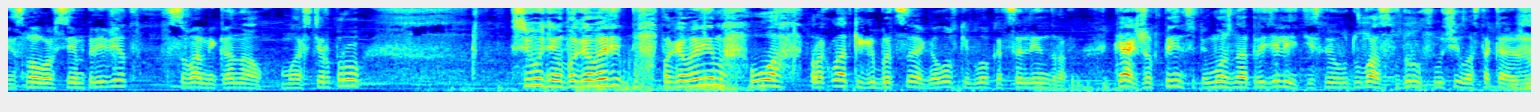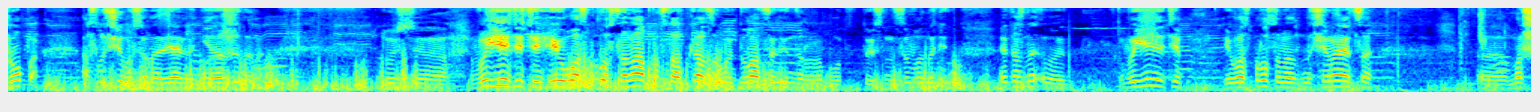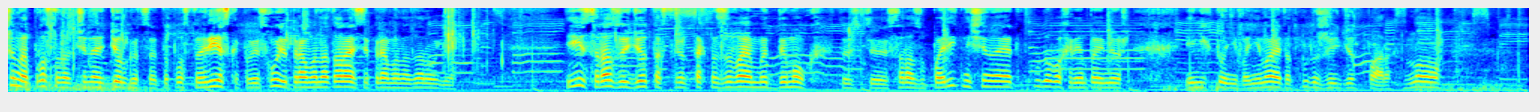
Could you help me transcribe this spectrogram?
И снова всем привет! С вами канал Мастер Про. Сегодня мы поговорим, поговорим о прокладке ГБЦ, головки блока цилиндров. Как же в принципе можно определить, если у вас вдруг случилась такая жопа, а случилась она реально неожиданно. То есть э, вы едете и у вас просто-напросто отказывают два цилиндра работать. То есть это вы едете и у вас просто начинается машина просто начинает дергаться. Это просто резко происходит прямо на трассе, прямо на дороге. И сразу идет так, так называемый дымок. То есть э, сразу парить начинает, откуда во хрен поймешь. И никто не понимает, откуда же идет пар. Но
